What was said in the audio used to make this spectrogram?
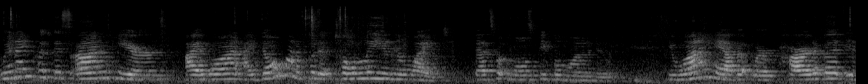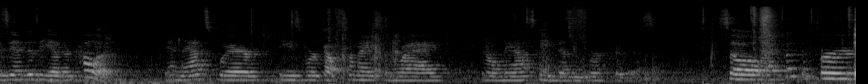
when I put this on here, I want, I don't want to put it totally in the white. That's what most people want to do. You want to have it where part of it is into the other color. And that's where these work out so nice and why, you know, masking doesn't work for this. So I put the bird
